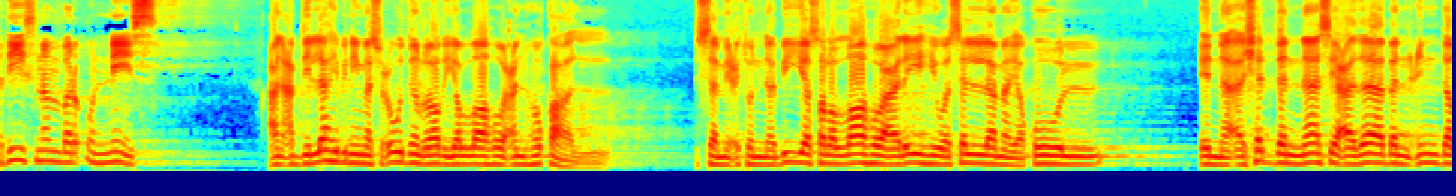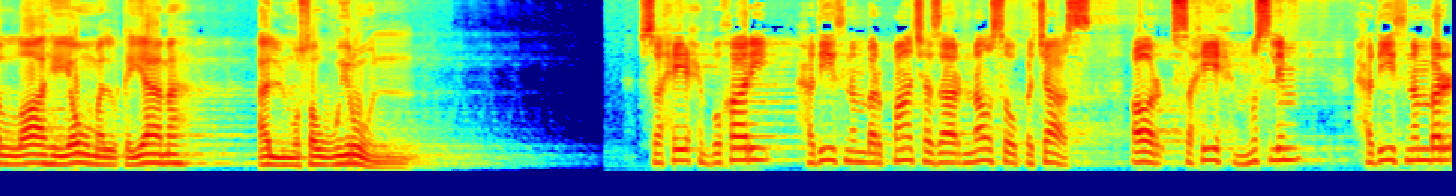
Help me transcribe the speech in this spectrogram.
حدیث نمبر انیس۔ عن عبد الله بن مسعود رضي الله عنه قال سمعت النبي صلى الله عليه وسلم يقول ان اشد الناس عذابا عند الله يوم القيامه المصورون. صحیح بخاری حدیث نمبر پانچ ہزار نو سو پچاس اور صحیح مسلم حدیث نمبر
